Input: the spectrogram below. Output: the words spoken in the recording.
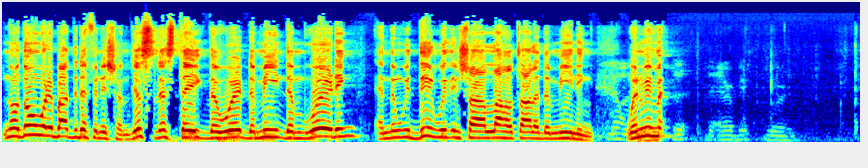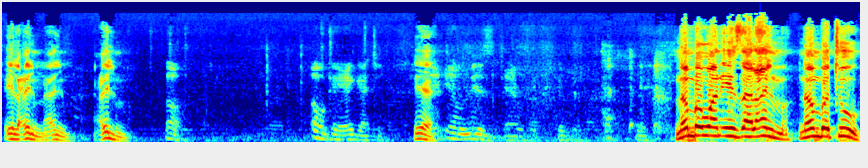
No, don't worry about the definition. Just let's take the word, the mean, the wording, and then we deal with inshallah ta'ala the meaning. No, when we the, the Arabic word. Il ilm, ilm, ilm. Oh. Okay, I got you. Yeah. Ilm is Arabic. Number one is al ilm. Number two.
